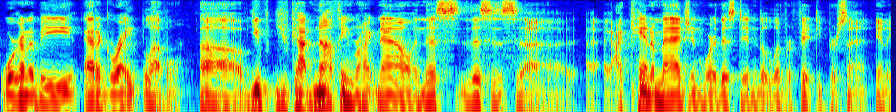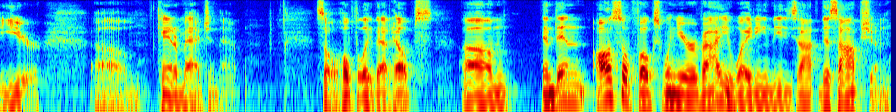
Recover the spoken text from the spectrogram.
we're going to be at a great level. Uh, you've you've got nothing right now and this this is uh, I can't imagine where this didn't deliver 50% in a year. Um, can't imagine that. So hopefully that helps. Um, and then also folks when you're evaluating these uh, this option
